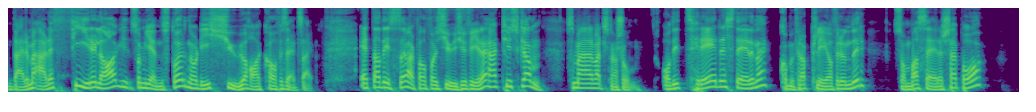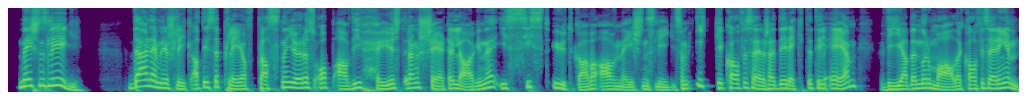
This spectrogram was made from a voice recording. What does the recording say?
Dermed er det fire lag som gjenstår når de 20 har kvalifisert seg. Et av disse, i hvert fall for 2024, er Tyskland, som er vertsnasjon. Og de tre resterende kommer fra playoff-runder, som baserer seg på Nations League. Det er nemlig slik at disse playoff-plassene gjøres opp av de høyest rangerte lagene i sist utgave av Nations League, som ikke kvalifiserer seg direkte til EM via den normale kvalifiseringen.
